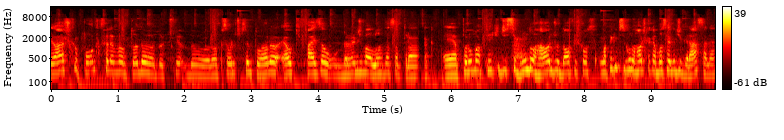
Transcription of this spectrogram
eu acho que o ponto que você levantou do, do, do, da opção de quinto ano é o que faz o, grande valor dessa troca. É, por uma pick de segundo round, o Dolphins. Uma pick de segundo round que acabou saindo de graça, né?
